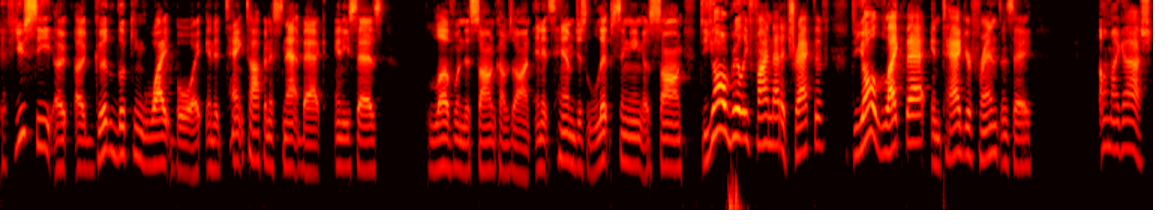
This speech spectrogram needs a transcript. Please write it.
If you see a, a good looking white boy in a tank top and a snapback and he says, Love when this song comes on, and it's him just lip singing a song, do y'all really find that attractive? Do y'all like that and tag your friends and say, Oh my gosh,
